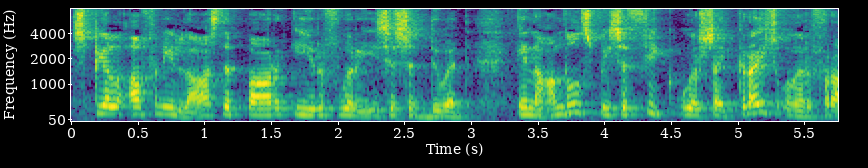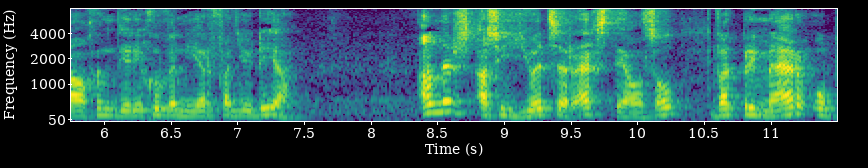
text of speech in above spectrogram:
speel af in die laaste paar uur voor Jesus se dood en handel spesifiek oor sy kruisondervraging deur die goewerneur van Judea. Anders as die Joodse regstelsel wat primêr op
